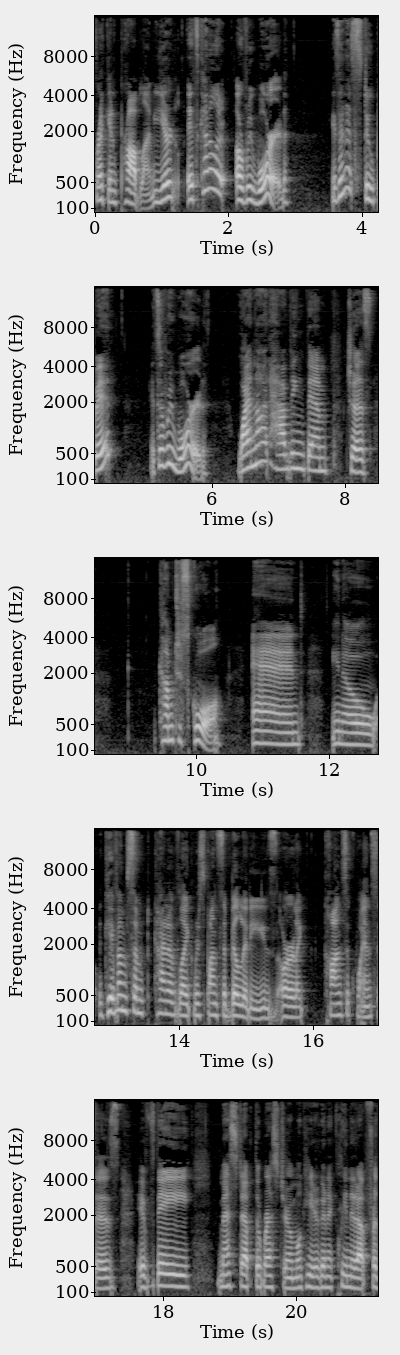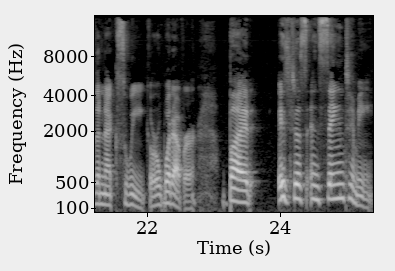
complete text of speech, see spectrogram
freaking problem. You're it's kind of like a reward. Isn't it stupid? It's a reward. Why not having them just come to school and you know give them some kind of like responsibilities or like consequences if they messed up the restroom. Okay, you're going to clean it up for the next week or whatever. But it's just insane to me.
